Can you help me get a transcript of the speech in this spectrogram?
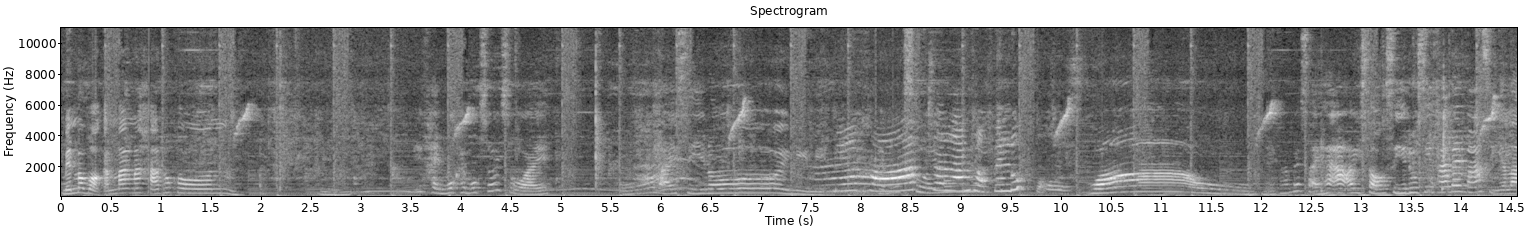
เม้นต์มาบอกกันบ้างนะคะ ทุกคนอืมนี่ไข่มุกไข่มุกสวยสวยๆโอ้หลายสีเลย นี่นี่แม่ไข่คะ มุกสวยคารามของเป็นลูกโป่งว้าวไหนคะไม่ใส่ให้เอาอีกสองสีดูสิคะได้ม้าสีอะไร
